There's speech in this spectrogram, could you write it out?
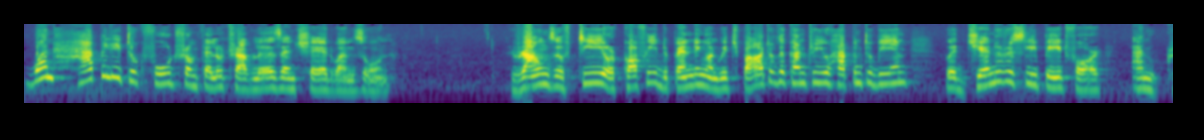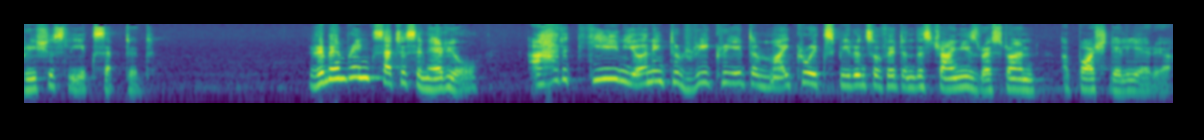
one happily took food from fellow travelers and shared one's own. Rounds of tea or coffee, depending on which part of the country you happen to be in, were generously paid for and graciously accepted. Remembering such a scenario, I had a keen yearning to recreate a micro experience of it in this Chinese restaurant, a posh Delhi area.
